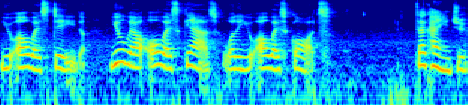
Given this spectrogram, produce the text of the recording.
you always did, you will always get what you always got。再看一句。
